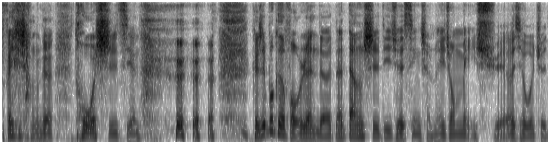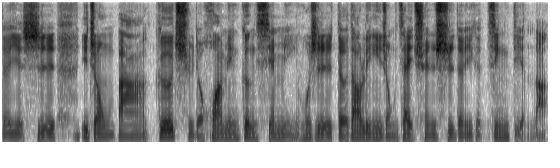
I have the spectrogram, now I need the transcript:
非常的拖时间。可是不可否认的，那当时的确形成了一种美学，而且我觉得也是一种把歌曲的画面更鲜明，或是得到另一种再诠释的一个经典啦。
